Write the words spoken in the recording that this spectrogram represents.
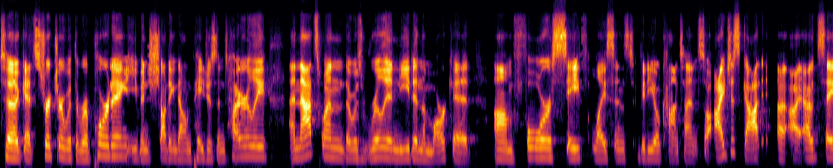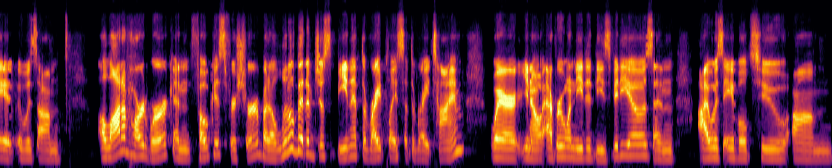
to get stricter with the reporting, even shutting down pages entirely. And that's when there was really a need in the market um, for safe licensed video content. So I just got, I, I would say it, it was um, a lot of hard work and focus for sure, but a little bit of just being at the right place at the right time where, you know, everyone needed these videos and I was able to um,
